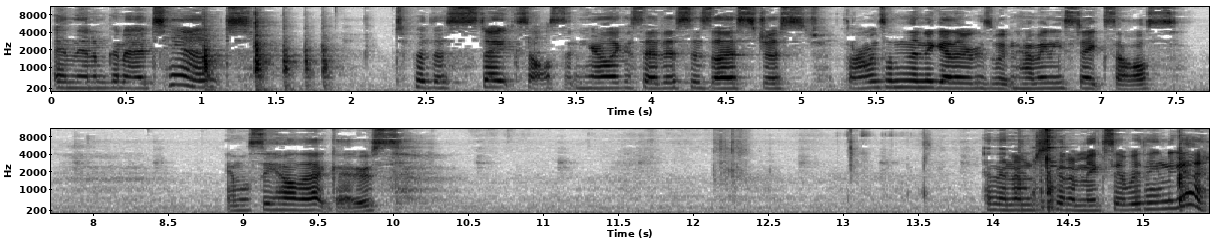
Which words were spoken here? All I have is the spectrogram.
And then I'm going to attempt to put the steak sauce in here. Like I said, this is us just throwing something together because we didn't have any steak sauce and we'll see how that goes. And then I'm just gonna mix everything together.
